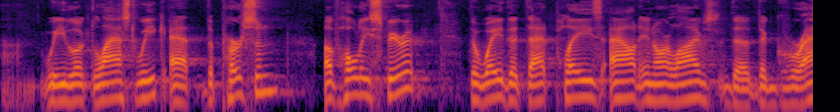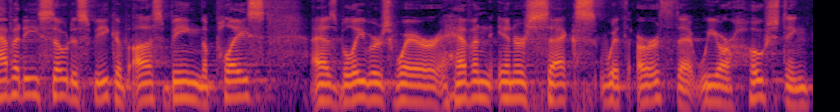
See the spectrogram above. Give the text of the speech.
Um, we looked last week at the person of Holy Spirit the way that that plays out in our lives, the, the gravity, so to speak, of us being the place as believers where heaven intersects with earth, that we are hosting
